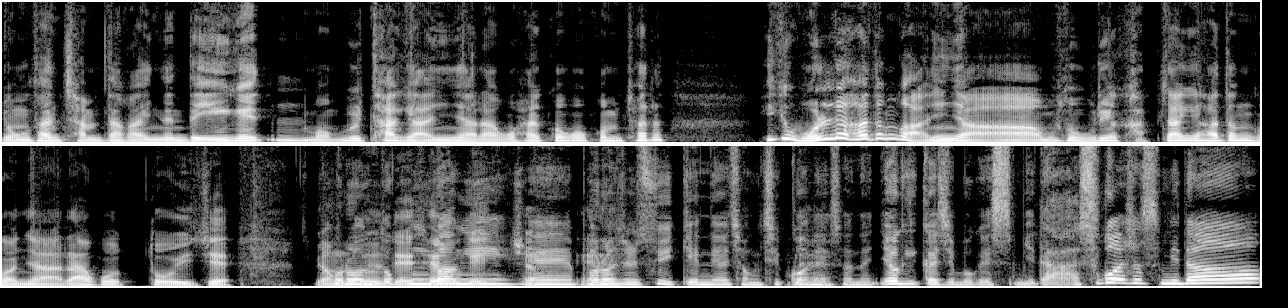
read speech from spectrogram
용산 참사가 있는데 이게 음. 뭐 물타기 아니냐라고 할 거고 검찰은 이게 원래 하던 거 아니냐 무슨 우리가 갑자기 하던 거냐라고 또 이제 그런 명분을 또 공방이 내세우겠죠. 예, 예. 벌어질 수 있겠네요. 정치권에서는 여기까지 보겠습니다. 수고하셨습니다.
